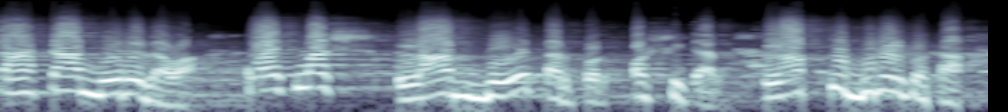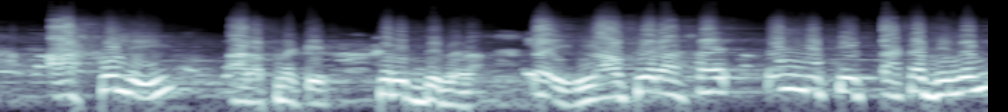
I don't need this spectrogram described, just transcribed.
টাকা মেরে দেওয়া। কয়েক মাস লাভ দিয়ে তারপর অস্বীকার। লাভ তো দূরের কথা। আসলেই আর আপনাকে ফেরত দেবে না। তাই লাভের আশায় অন্যকে টাকা দিলেন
